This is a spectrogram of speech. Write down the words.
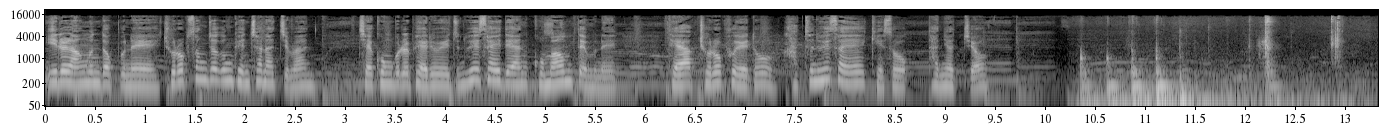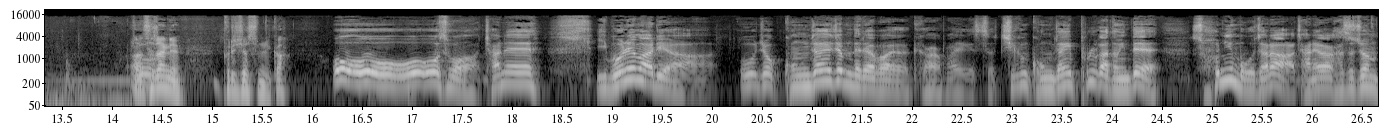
이를 악문 덕분에 졸업 성적은 괜찮았지만 제 공부를 배려해준 회사에 대한 고마움 때문에 대학 졸업 후에도 같은 회사에 계속 다녔죠. 아, 사장님 부르셨습니까? 오, 오, 오, 어서 와. 자네 이번에 말이야. 어, 저 공장에 좀 내려봐 봐야겠어. 지금 공장이 풀 가동인데 손이 모자라. 자네가 가서 좀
